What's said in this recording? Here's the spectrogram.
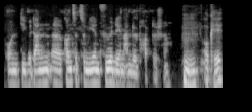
und die wir dann äh, konzeptionieren für den Handel praktisch. Ja. Hm, okay.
